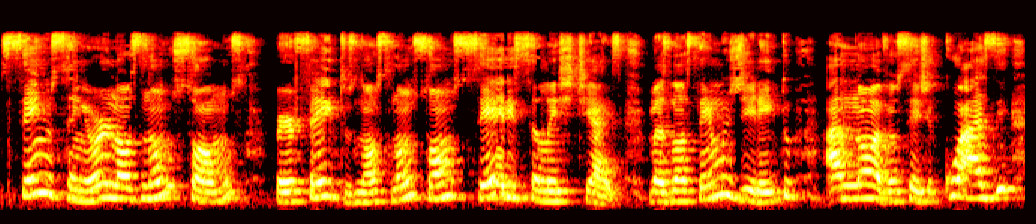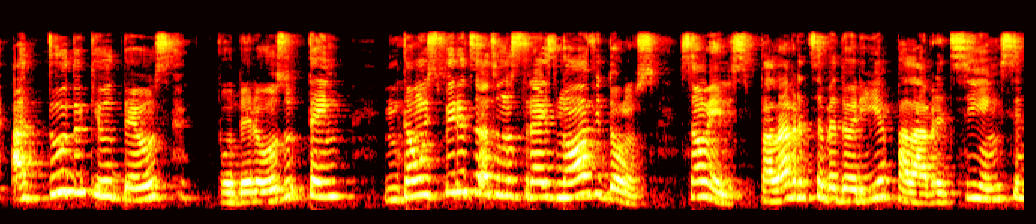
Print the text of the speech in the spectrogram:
Sem o Senhor, nós não somos perfeitos, nós não somos seres celestiais, mas nós temos direito a nove, ou seja, quase a tudo que o Deus poderoso tem. Então, o Espírito Santo nos traz nove dons. São eles: palavra de sabedoria, palavra de ciência,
